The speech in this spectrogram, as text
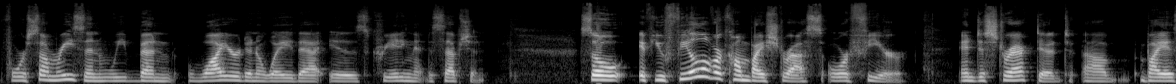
for some reason we've been wired in a way that is creating that deception. So if you feel overcome by stress or fear, and distracted uh, by a,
